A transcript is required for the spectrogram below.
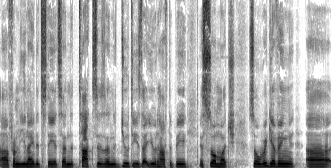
uh, from the United States, and the taxes and the duties that you would have to pay is so much. So we're giving uh,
